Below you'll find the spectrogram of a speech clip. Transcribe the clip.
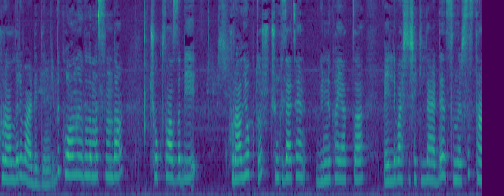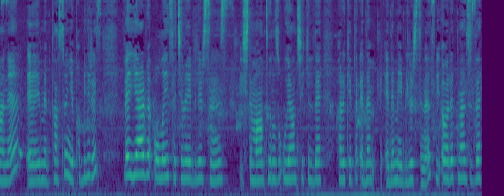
kuralları var dediğim gibi. Koan uygulamasında çok fazla bir kural yoktur. Çünkü zaten günlük hayatta belli başlı şekillerde sınırsız tane e, meditasyon yapabiliriz. Ve yer ve olayı seçemeyebilirsiniz. işte mantığınıza uyan şekilde hareketler edem edemeyebilirsiniz. Bir öğretmen size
